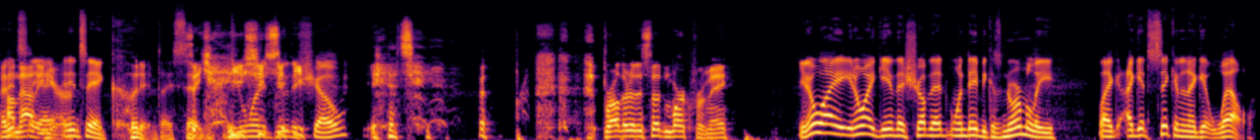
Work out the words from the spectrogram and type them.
I I'm out of say I- here. I, didn't say I couldn't. I said, So, yeah, you, you want to do the you- show? It's- Brother, this doesn't work for me. You know why? You know why I gave that show up that one day? Because normally, like, I get sick and then I get well,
